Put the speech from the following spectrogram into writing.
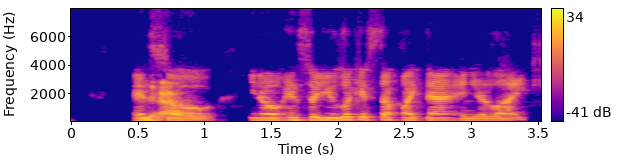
And yeah. so, you know, and so you look at stuff like that, and you're like,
